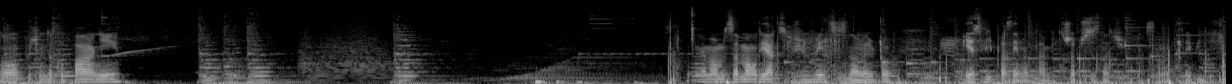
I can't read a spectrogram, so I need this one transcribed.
No, pójdziemy do kopalni. Ja mam za mało diaksów, musimy więcej znaleźć, bo jest lipa z diamentami, trzeba przyznać. Jak tutaj widzicie.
